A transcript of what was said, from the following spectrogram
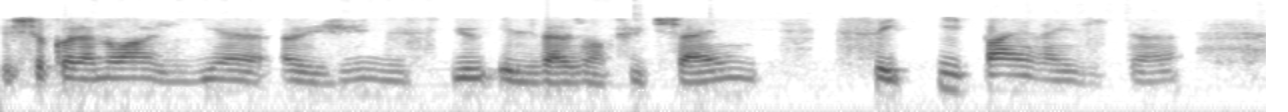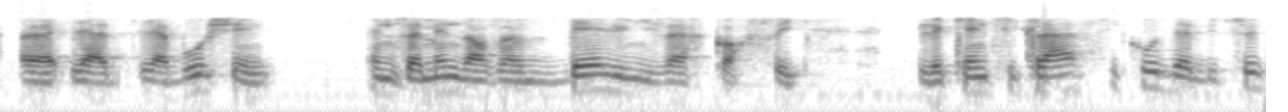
le chocolat noir lié à un judicieux élevage en fût de chêne. C'est hyper invitant. Euh, la, bouche nous amène dans un bel univers corsé. Le Chianti Classico, d'habitude,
